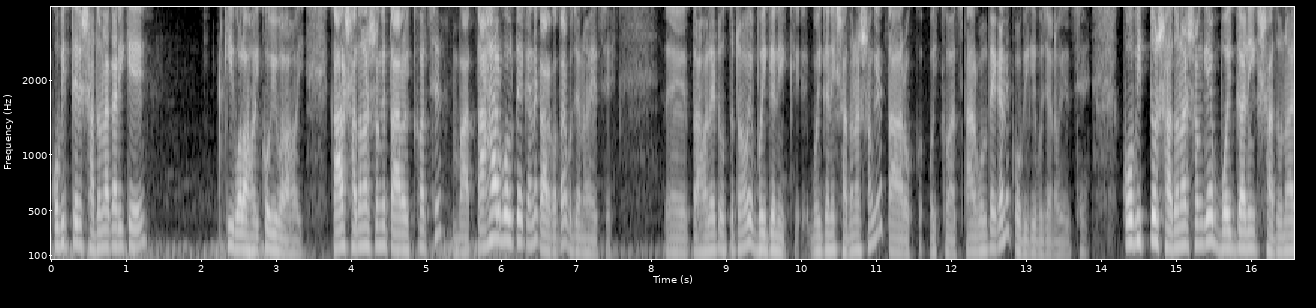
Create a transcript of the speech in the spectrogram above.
কবিত্বের সাধনাকারীকে কি বলা হয়? কবি বলা হয়। কার সাধনার সঙ্গে তার ঐক্য আছে বা তাহার বলতে এখানে কার কথা বোঝানো হয়েছে? তাহলে এটা উত্তরটা হবে বৈজ্ঞানিক। বৈজ্ঞানিক সাধনার সঙ্গে তার ঐক্য- আছে। তার বলতে এখানে কবিকে বোঝানো হয়েছে। কবিত্ব সাধনার সঙ্গে বৈজ্ঞানিক সাধনার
